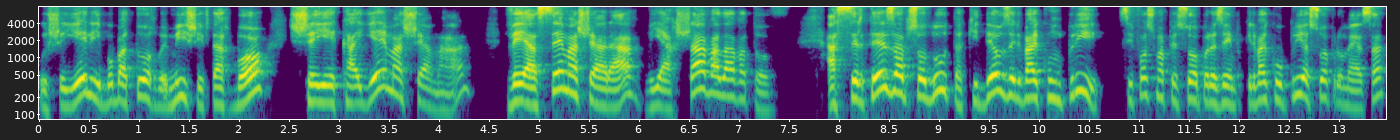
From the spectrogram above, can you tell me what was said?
ושיהיה לי בו בטוח במי שיפתח בו, שיקיים מה שאמר, ויעשה מה שערב, ויחשב עליו הטוב a certeza absoluta que Deus ele vai cumprir, se fosse uma pessoa, por exemplo, que ele vai cumprir a sua promessa,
